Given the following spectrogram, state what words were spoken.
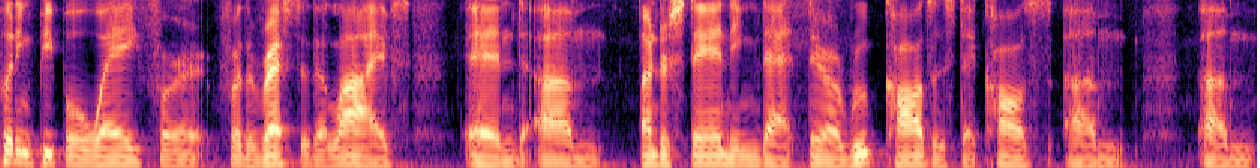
putting people away for, for the rest of their lives and um, understanding that there are root causes that cause um, um,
